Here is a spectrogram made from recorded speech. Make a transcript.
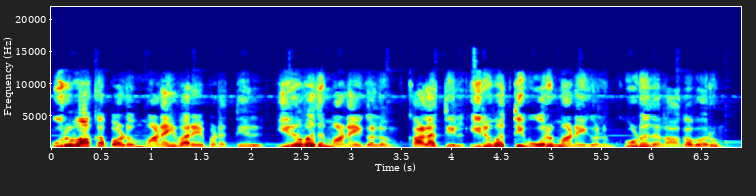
உருவாக்கப்படும் மனை வரைபடத்தில் இருபது மனைகளும் களத்தில் இருபத்தி ஒரு மனைகளும் கூடுதலாக வரும்.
